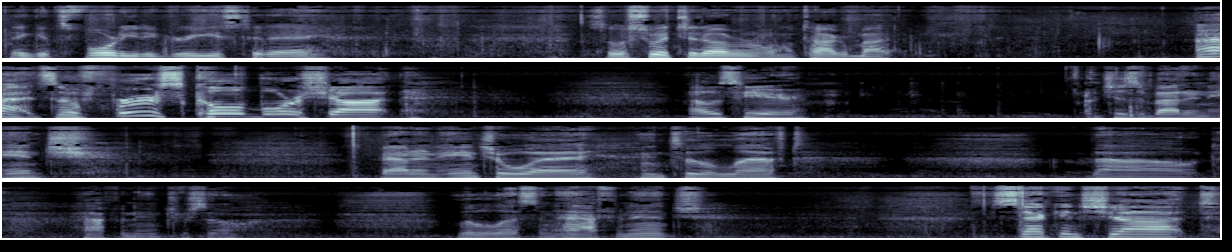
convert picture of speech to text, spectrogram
I think it's 40 degrees today. So we'll switch it over and we'll talk about it. All right, so first cold bore shot, I was here, which is about an inch, about an inch away and to the left, about half an inch or so, a little less than half an inch. Second shot,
